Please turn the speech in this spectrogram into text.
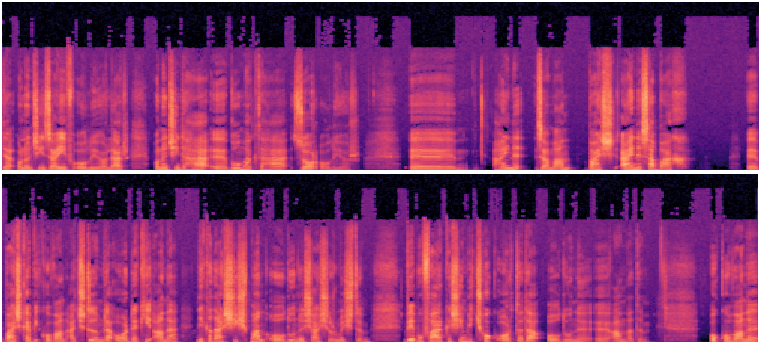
Da, onun için zayıf oluyorlar. Onun için daha e, bulmak daha zor oluyor. E, aynı zaman baş, aynı sabah başka bir kovan açtığımda oradaki ana ne kadar şişman olduğunu şaşırmıştım ve bu farkı şimdi çok ortada olduğunu e, anladım. O kovanı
